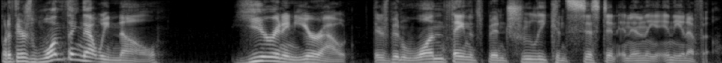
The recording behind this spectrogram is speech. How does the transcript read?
But if there's one thing that we know, year in and year out, there's been one thing that's been truly consistent in, in, the, in the NFL,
